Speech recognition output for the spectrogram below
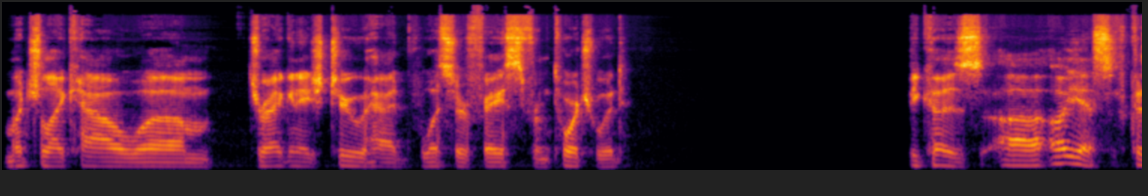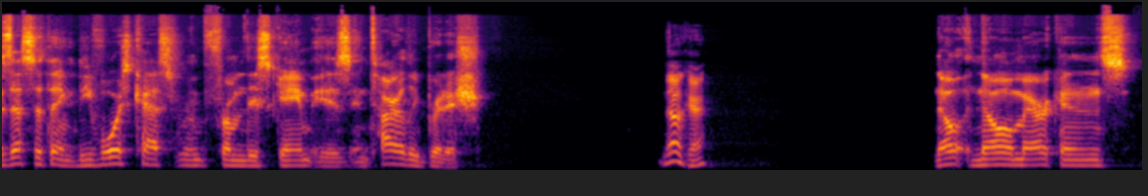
Much like how um, Dragon Age Two had what's her face from Torchwood. Because uh, oh yes, because that's the thing. The voice cast from, from this game is entirely British. Okay. No, no Americans.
